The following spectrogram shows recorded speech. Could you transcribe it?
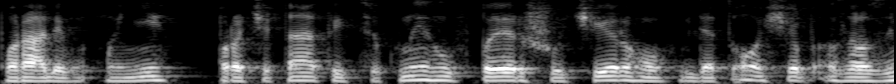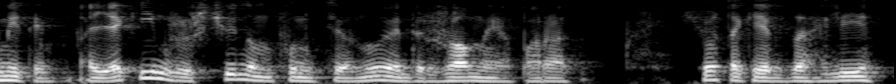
порадив мені прочитати цю книгу в першу чергу для того, щоб зрозуміти, а яким же чином функціонує державний апарат, що таке взагалі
